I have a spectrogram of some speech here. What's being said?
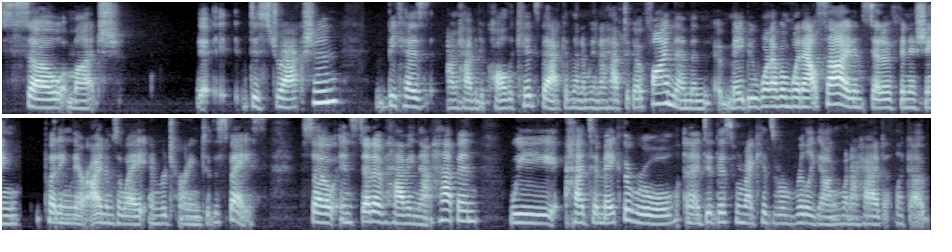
so much eh, distraction because I'm having to call the kids back and then I'm going to have to go find them. And maybe one of them went outside instead of finishing putting their items away and returning to the space. So instead of having that happen, we had to make the rule. And I did this when my kids were really young, when I had like a,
